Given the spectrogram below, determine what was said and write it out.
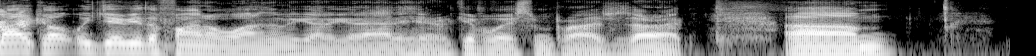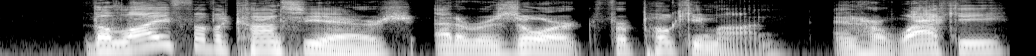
Michael, we give you the final one, and then we got to get out of here. Give away some prizes. All right. Um, the life of a concierge at a resort for Pokemon and her wacky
